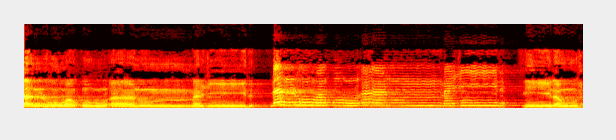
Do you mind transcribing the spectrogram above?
بل هو قرآن مجيد بل هو قرآن مجيد في لوح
